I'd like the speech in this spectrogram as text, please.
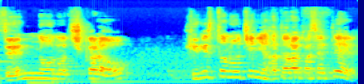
全能の力をキリストのうちに働かせて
